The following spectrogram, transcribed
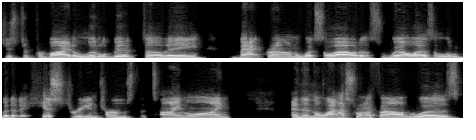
just to provide a little bit of a background what's allowed as well as a little bit of a history in terms of the timeline. And then the last one I found was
